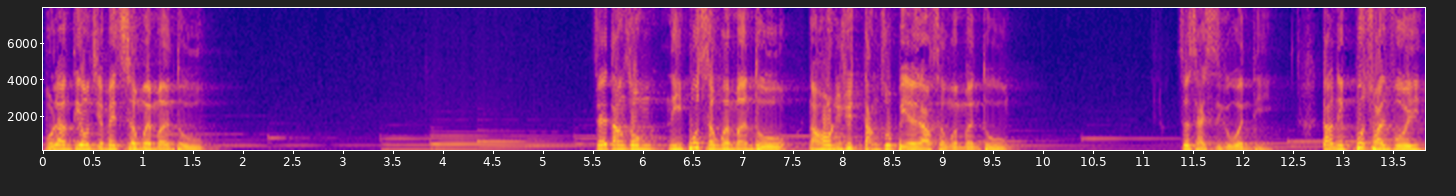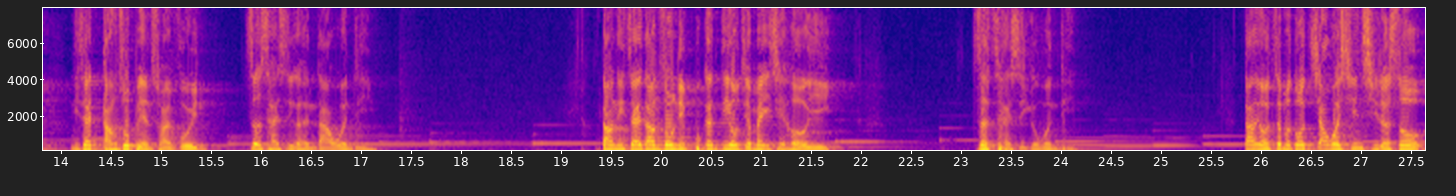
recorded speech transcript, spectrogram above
不让弟兄姐妹成为门徒，在当中你不成为门徒。然后你去挡住别人要成为门徒，这才是一个问题。当你不传福音，你在挡住别人传福音，这才是一个很大的问题。当你在当中你不跟弟兄姐妹一起合一，这才是一个问题。当有这么多教会兴起的时候，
